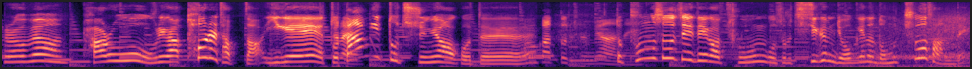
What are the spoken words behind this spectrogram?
그러면 바로 우리가 털을 잡자. 이게 또 그래. 땅이 또 중요하거든. 뭐가 또 중요하네. 또 풍수지대가 좋은 곳으로 지금 여기는 너무 추워서 안 돼.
